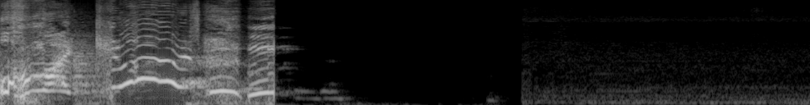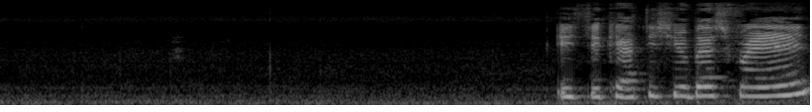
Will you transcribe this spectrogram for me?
Oh my gosh! Is the catfish your best friend?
